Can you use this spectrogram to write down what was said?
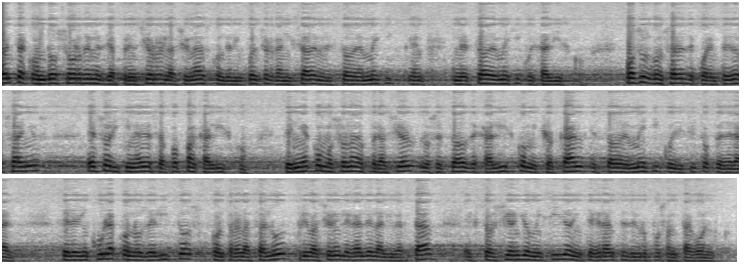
Cuenta con dos órdenes de aprehensión relacionadas con delincuencia organizada en el Estado de México, en, el Estado de México y Jalisco. Pozos González, de 42 años, es originario de Zapopan, Jalisco. Tenía como zona de operación los estados de Jalisco, Michoacán, Estado de México y Distrito Federal. Se le vincula con los delitos contra la salud, privación ilegal de la libertad, extorsión y homicidio de integrantes de grupos antagónicos.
